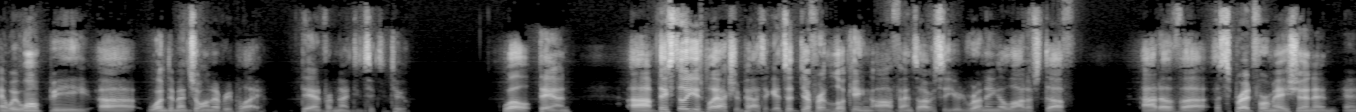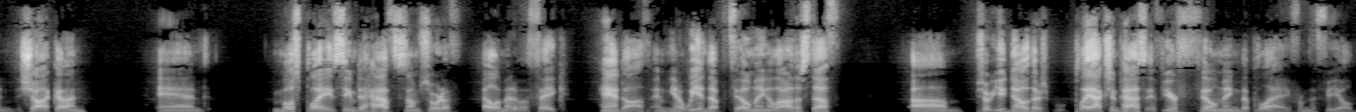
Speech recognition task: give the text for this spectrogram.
and we won't be uh, one-dimensional on every play? Dan from 1962. Well, Dan, um, they still use play action passing. It's a different looking offense. Obviously, you're running a lot of stuff out of uh, a spread formation and, and shotgun. And most plays seem to have some sort of element of a fake handoff. And, you know, we end up filming a lot of the stuff. Um, so you know there's play action pass. If you're filming the play from the field,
